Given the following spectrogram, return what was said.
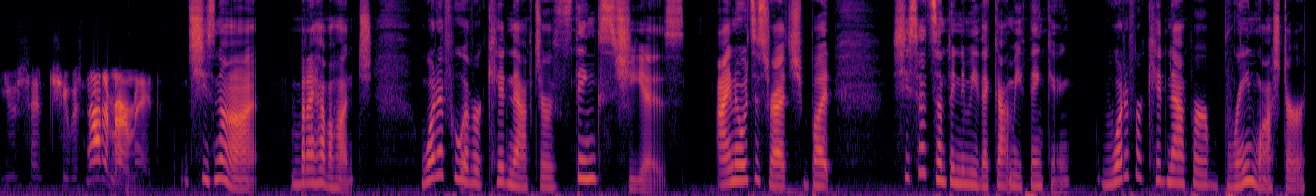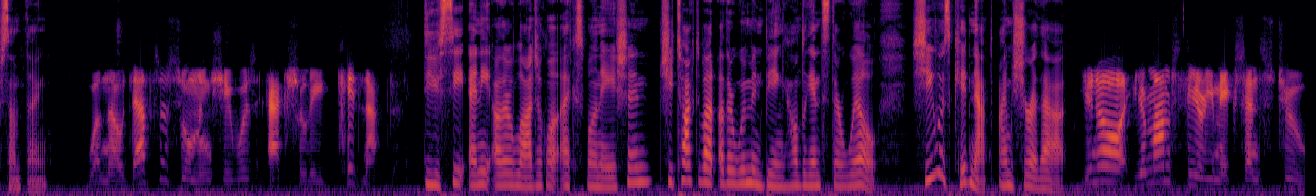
You said she was not a mermaid. She's not, but I have a hunch. What if whoever kidnapped her thinks she is? I know it's a stretch, but she said something to me that got me thinking. What if her kidnapper brainwashed her or something? Well, now that's assuming she was actually kidnapped. Do you see any other logical explanation? She talked about other women being held against their will. She was kidnapped, I'm sure of that. You know, your mom's theory makes sense too.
